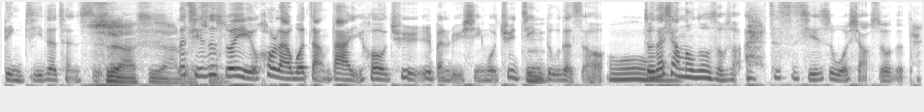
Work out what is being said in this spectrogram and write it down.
顶级的城市。是啊，是啊。那其实所以后来我长大以后去日本旅行，我去京都的时候，走在巷弄中的时候说：“哎，这是其实是我小时候的台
